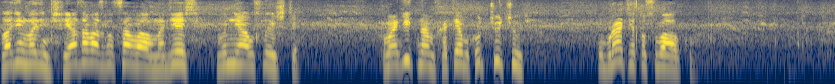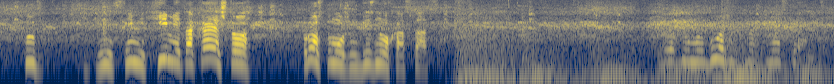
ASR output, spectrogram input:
Владимир Владимирович, я за вас голосовал. Надеюсь, вы меня услышите. Помогите нам хотя бы хоть чуть-чуть убрать эту свалку. Тут ну, с ними химия такая, что Просто можно без ног остаться. Я думаю, боже нас не останется.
